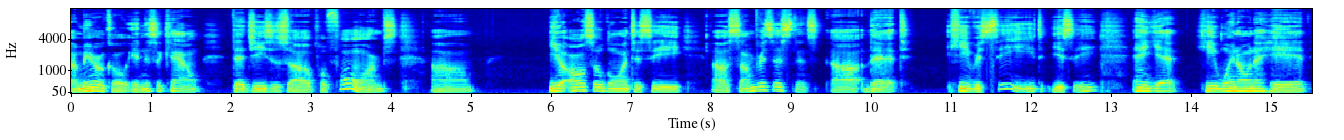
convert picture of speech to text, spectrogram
a miracle in this account that Jesus uh, performs, um, you're also going to see uh, some resistance uh, that he received, you see, and yet he went on ahead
